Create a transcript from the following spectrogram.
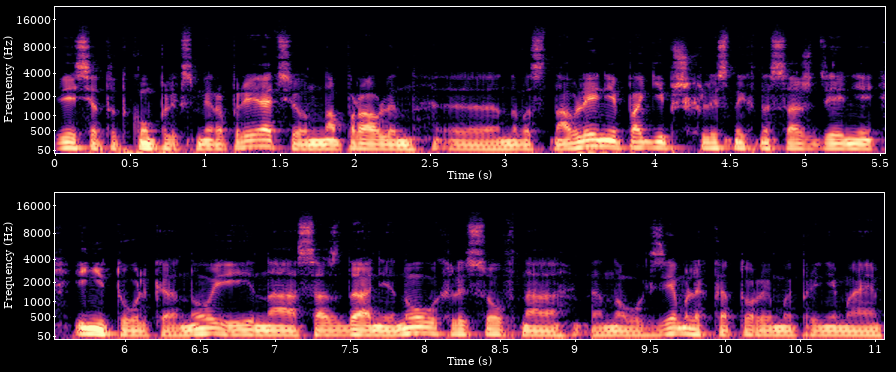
Весь этот комплекс мероприятий, он направлен э, на восстановление погибших лесных насаждений, и не только, но и на создание новых лесов, на новых землях, которые мы принимаем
